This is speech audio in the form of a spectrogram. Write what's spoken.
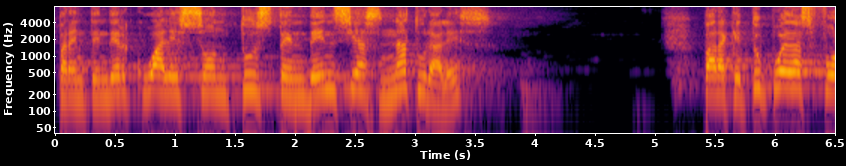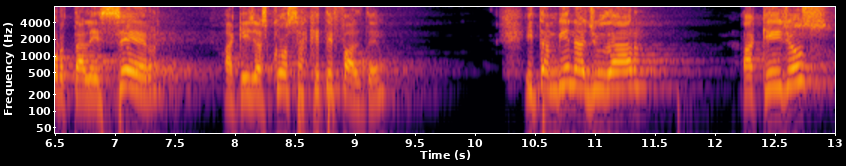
para entender cuáles son tus tendencias naturales para que tú puedas fortalecer aquellas cosas que te falten y también ayudar a aquellos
